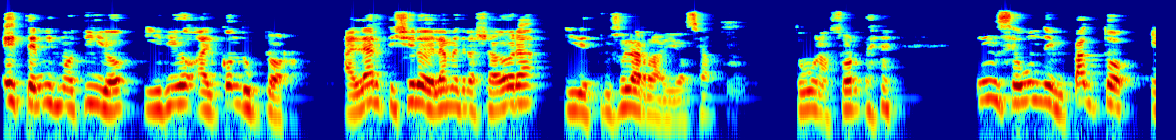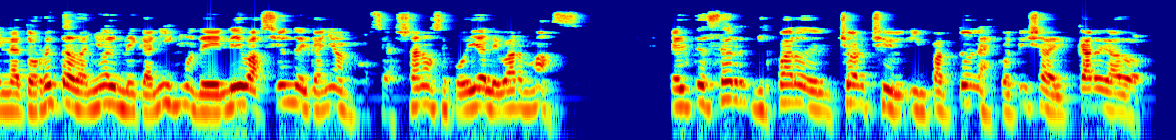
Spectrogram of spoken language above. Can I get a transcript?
Este mismo tiro hirió al conductor, al artillero de la ametralladora y destruyó la radio, o sea, tuvo una suerte. Un segundo impacto en la torreta dañó el mecanismo de elevación del cañón, o sea, ya no se podía elevar más. El tercer disparo del Churchill impactó en la escotilla del cargador,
